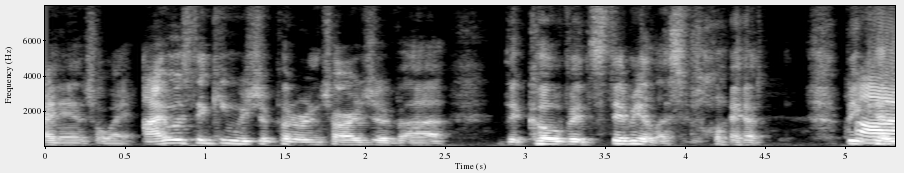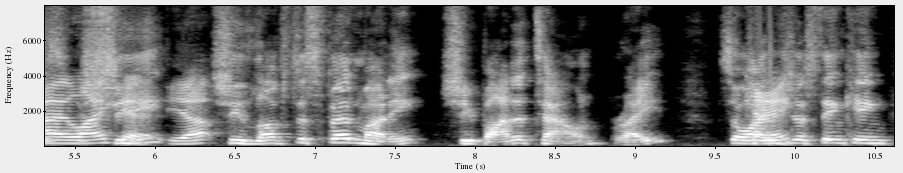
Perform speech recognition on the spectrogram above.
financial way. I was thinking we should put her in charge of uh, the COVID stimulus plan because I like she it. Yep. she loves to spend money. She bought a town, right? So I was just thinking,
